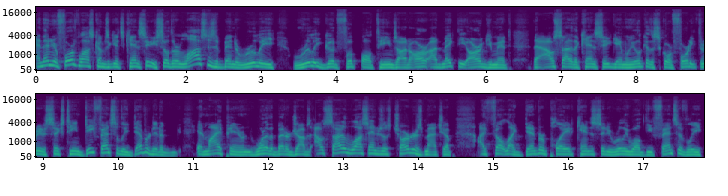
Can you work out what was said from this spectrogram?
And then your fourth loss comes against Kansas City. So their losses have been to really, really good football teams. I'd I'd make the argument that outside of the Kansas City game, when you look at the score 43 to 16, defensively, Denver did a, in my opinion, one of the better jobs outside of the Los Angeles Chargers matchup. I felt like Denver played Kansas City really well defensively.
